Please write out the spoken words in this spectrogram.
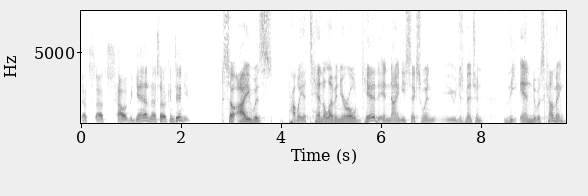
that's that's how it began and that's how it continued. So i was probably a 10 11 year old kid in 96 when you just mentioned the end was coming.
